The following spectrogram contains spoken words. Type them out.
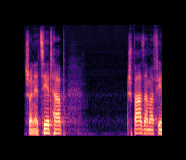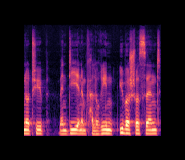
schon erzählt habe. Sparsamer Phänotyp, wenn die in einem Kalorienüberschuss sind,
